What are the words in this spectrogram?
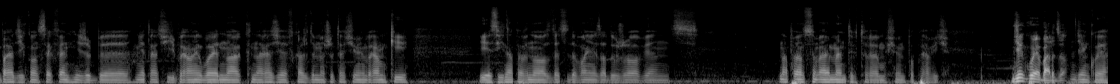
bardziej konsekwentni, żeby nie tracić bramek, bo jednak na razie w każdym meczu tracimy bramki. Jest ich na pewno zdecydowanie za dużo, więc na pewno są elementy, które musimy poprawić. Dziękuję bardzo. Dziękuję.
